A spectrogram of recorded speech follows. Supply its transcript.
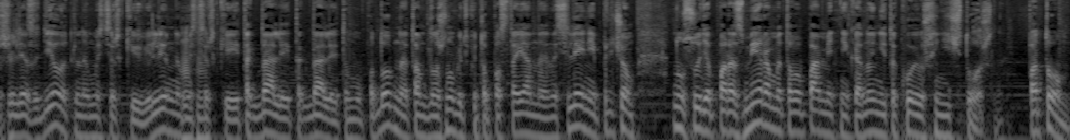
железоделательные мастерские, ювелирные uh мастерские и так далее, и так далее, и тому подобное, там должно быть какое-то постоянное население. Причем, ну, судя по размерам этого памятника, оно не такое уж и ничтожное. Потом,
